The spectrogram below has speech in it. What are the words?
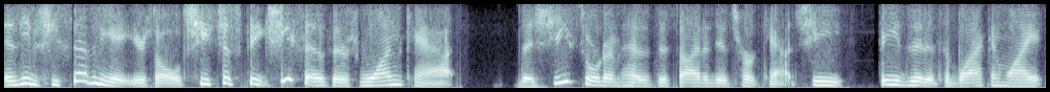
is, you know, she's 78 years old. She's just fe- she says there's one cat that she sort of has decided is her cat. She feeds it. It's a black and white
